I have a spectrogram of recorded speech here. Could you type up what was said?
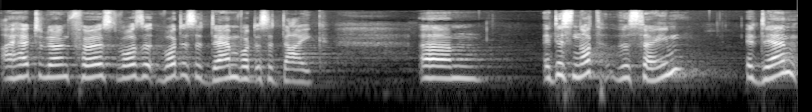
I had to learn first what is a dam, what is a dike. Um, it is not the same. A dam,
